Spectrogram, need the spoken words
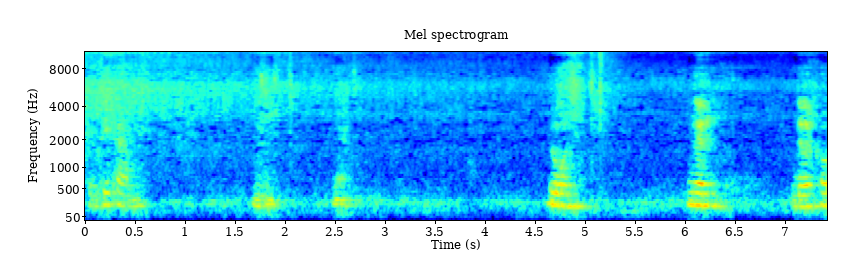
ถึงที่ทำเนี่ยโดนเงินโดนเขา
